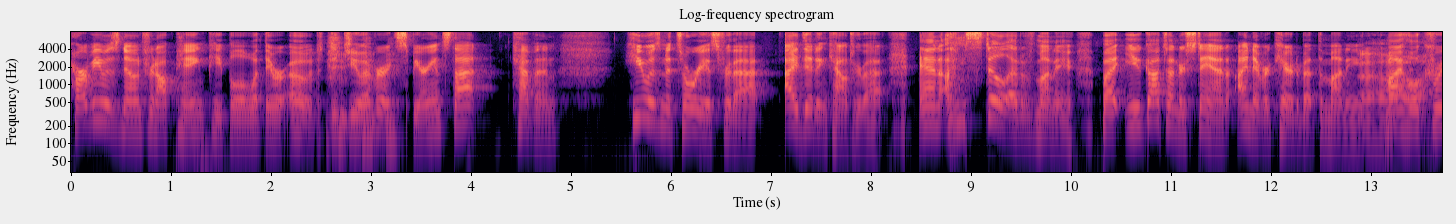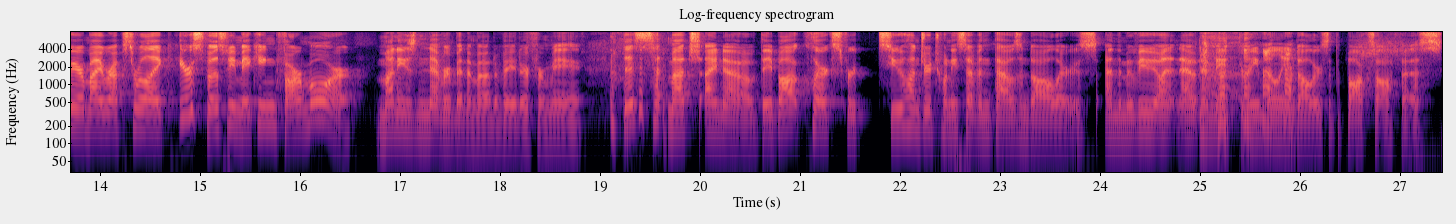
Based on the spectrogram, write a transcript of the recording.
Harvey was known for not paying people what they were owed. Did you ever experience that? Kevin, he was notorious for that. I did encounter that. And I'm still out of money. But you got to understand, I never cared about the money. My whole uh-huh. career, my reps were like, you're supposed to be making far more. Money's never been a motivator for me. This much I know. They bought Clerks for $227,000, and the movie went out and made $3 million at the box office.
